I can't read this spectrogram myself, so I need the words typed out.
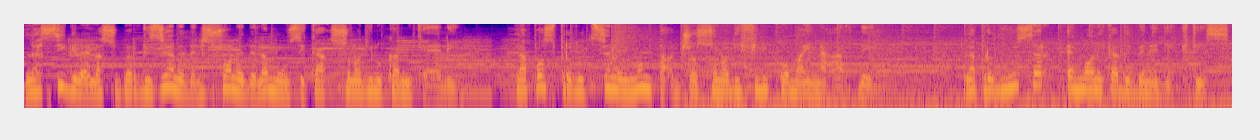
La sigla e la supervisione del suono e della musica sono di Luca Micheli. La post-produzione e il montaggio sono di Filippo Mainardi. La producer è Monica De Benedictis.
